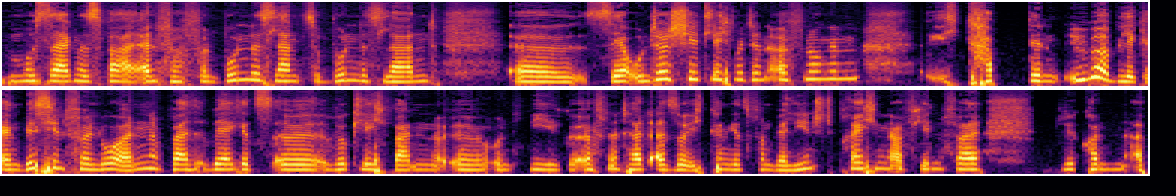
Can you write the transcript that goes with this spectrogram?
muss sagen, es war einfach von Bundesland zu Bundesland äh, sehr unterschiedlich mit den Öffnungen. Ich habe den Überblick ein bisschen verloren, wer jetzt äh, wirklich wann äh, und wie geöffnet hat. Also ich kann jetzt von Berlin sprechen auf jeden Fall. Wir konnten ab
